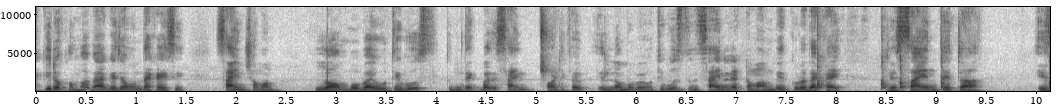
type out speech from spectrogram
একই রকমভাবে আগে যেমন দেখাইছি, সাইন সমান লম্ব বাই অতিভুজ। তুমি দেখবা যে সাইন ফর্টি ফাইভ লম্ব বাই অতিভুজ। তুমি সাইনের একটা মান বের করে দেখাই যে সাইন থেটা ইজ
